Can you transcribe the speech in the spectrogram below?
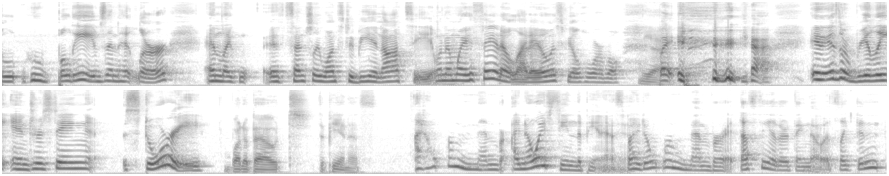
who believes in Hitler and like essentially wants to be a Nazi. When I say it out loud, I always feel horrible. Yeah. But yeah, it is a really interesting story What about the pianist? I don't remember. I know I've seen the pianist, but I don't remember it. That's the other thing, though. It's like didn't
